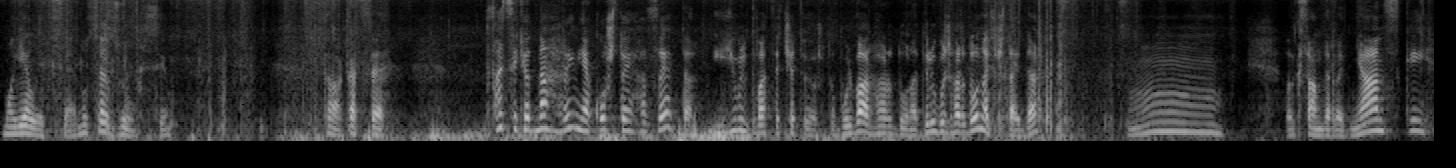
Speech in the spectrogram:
моє лице? Ну, це зовсім. Так, а це 21 гривня коштує газета. Іюль 24 Бульвар Гордона. Ти любиш Гордона читай, да? М, Олександр Раднянський.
